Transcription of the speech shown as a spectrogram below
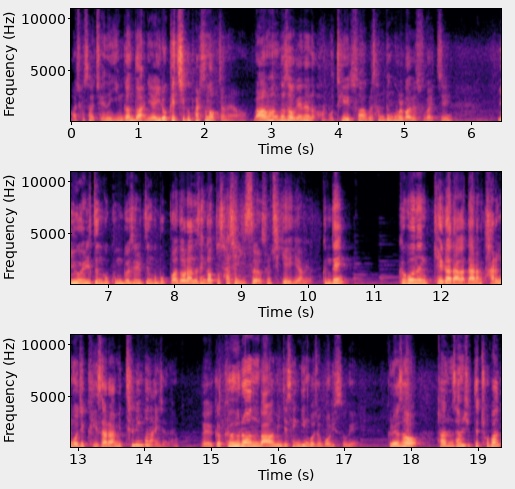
아, 저 사람 쟤는 인간도 아니야. 이렇게 취급할 수는 없잖아요. 마음 한구석에는 아, 어떻게 수학을 3등급을 받을 수가 있지? 이거 1등급 공부해서 1등급 못 받아라는 생각도 사실 있어요. 솔직히 얘기하면. 근데 그거는 걔가 나, 나랑 다른 거지 그 사람이 틀린 건 아니잖아요. 예, 그러니까 그런 마음이 이제 생긴 거죠 머릿속에. 그래서 한 30대 초반,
